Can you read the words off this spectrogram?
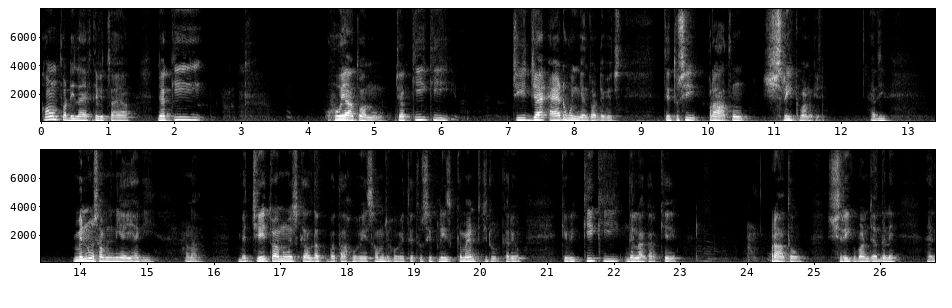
ਕੌਣ ਤੁਹਾਡੀ ਲਾਈਫ ਦੇ ਵਿੱਚ ਆਇਆ? ਜਾਂ ਕੀ ਹੋਇਆ ਤੁਹਾਨੂੰ? ਜਾਂ ਕੀ ਕੀ ਚੀਜ਼ਾਂ ਐਡ ਹੋਈਆਂ ਤੁਹਾਡੇ ਵਿੱਚ ਤੇ ਤੁਸੀਂ ਭਰਾ ਤੋਂ ਸ਼ਰੀਕ ਬਣ ਗਏ? ਹੈ ਮੈਨੂੰ ਸਮਝ ਨਹੀਂ ਆਈ ਹੈਗੀ, ਹਨਾ? ਵੀ ਜੇ ਤੁਹਾਨੂੰ ਇਸ ਗੱਲ ਦਾ ਪਤਾ ਹੋਵੇ, ਸਮਝ ਹੋਵੇ ਤੇ ਤੁਸੀਂ ਪਲੀਜ਼ ਕਮੈਂਟ ਜ਼ਰੂਰ ਕਰਿਓ ਕਿ ਵੀ ਕੀ ਕੀ ਗੱਲਾਂ ਕਰਕੇ ਭਰਾ ਤੋਂ ਸ਼ਰੀਕ ਬਣ ਜਾਂਦੇ ਨੇ। ਹੈ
